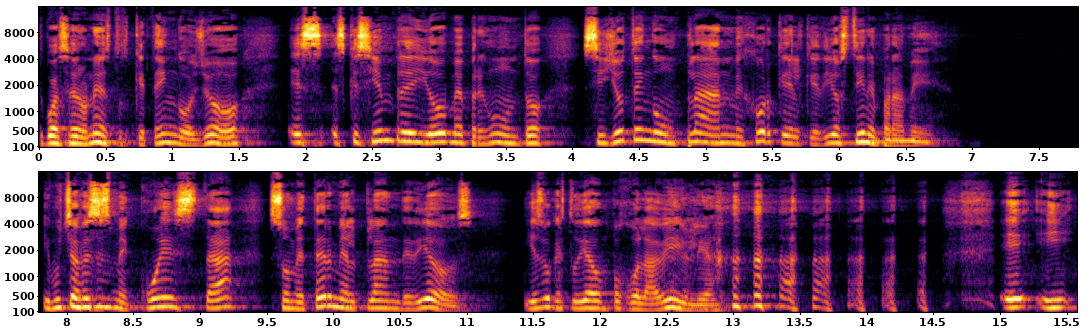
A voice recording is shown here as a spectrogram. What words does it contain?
voy a ser honesto, que tengo yo, es, es que siempre yo me pregunto si yo tengo un plan mejor que el que Dios tiene para mí. Y muchas veces me cuesta someterme al plan de Dios. Y eso que he estudiado un poco la Biblia. Eh, y,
